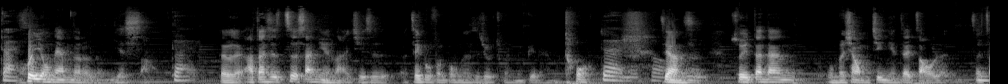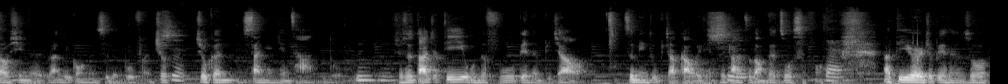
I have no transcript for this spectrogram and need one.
对会用 Lambda 的人也少。对对不对啊？但是这三年来，其实呃这部分工程师就突然间变得很多，对，没错，这样子。嗯所以单单我们像我们今年在招人，在招新的软体工程师的部分，就是就跟三年前差很多。嗯哼，就是大家第一，我们的服务变得比较知名度比较高一点，所以大家知道我们在做什么。对 那第二就变成说，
